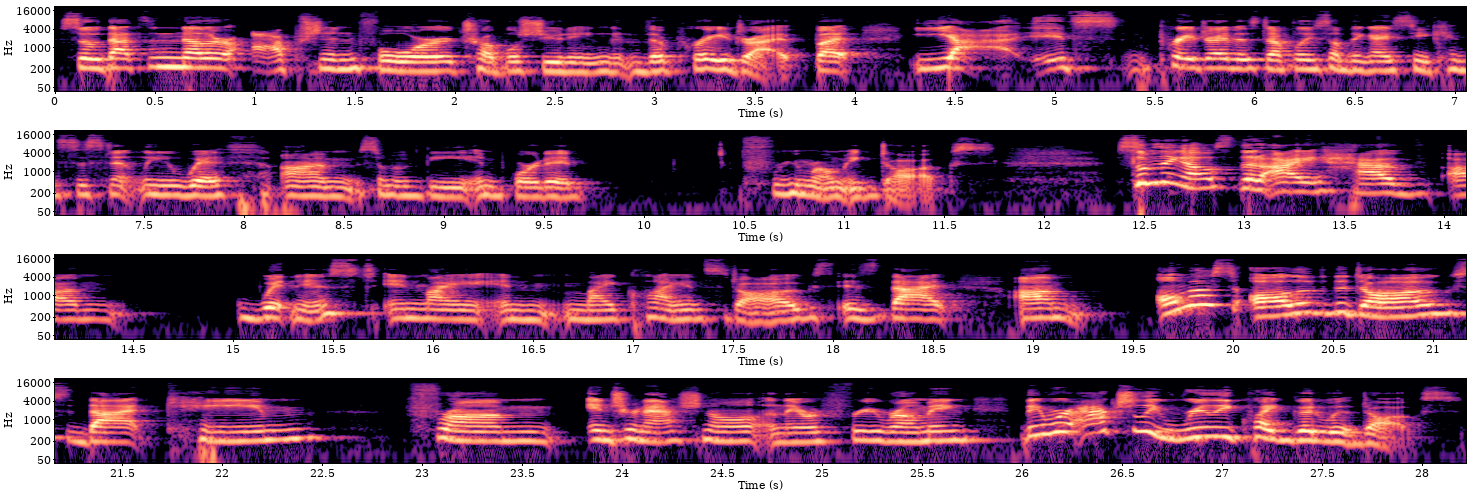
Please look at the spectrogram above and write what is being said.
So that's another option for troubleshooting the prey drive. But yeah, it's prey drive is definitely something I see consistently with um, some of the imported free roaming dogs. Something else that I have um, witnessed in my in my clients' dogs is that um, almost all of the dogs that came from international and they were free roaming, they were actually really quite good with dogs.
